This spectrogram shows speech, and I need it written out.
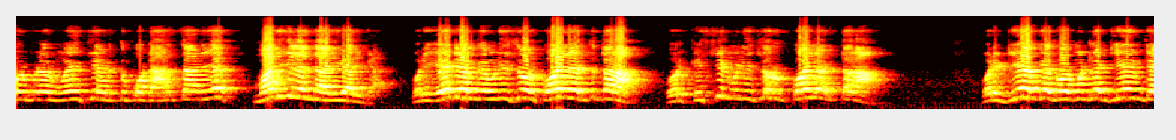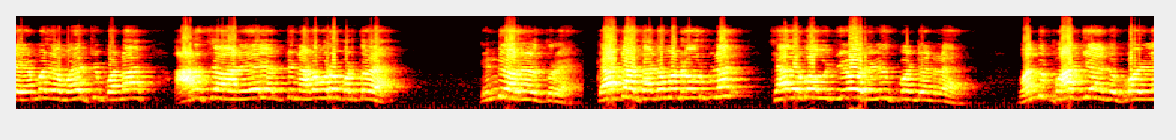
உறுப்பினர் முயற்சி எடுத்து போட்ட அரசாணையை மதிக்கல இந்த அதிகாரிங்க. ஒரு ஏடிஎம்கே மினிஸ்டர் ஒரு கோயிலை எடுத்து தரான் ஒரு கிறிஸ்டின் மினிஸ்டர் ஒரு கோயிலை எடுத்து தரான் ஒரு டிஎம்கே கவர்மெண்ட்ல டிஎம்கே எம்எல்ஏ முயற்சி பண்ண அரசு ஆணையை எடுத்து நடைமுறைப்படுத்தல. இந்து அறநிலைத்துறை கேட்டா சட்டமன்ற உறுப்பினர் சேகர்பாபு ஜியோ ரிலீஸ் பண்ணிட்டேன்ற வந்து பாத்தியா அந்த கோயில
